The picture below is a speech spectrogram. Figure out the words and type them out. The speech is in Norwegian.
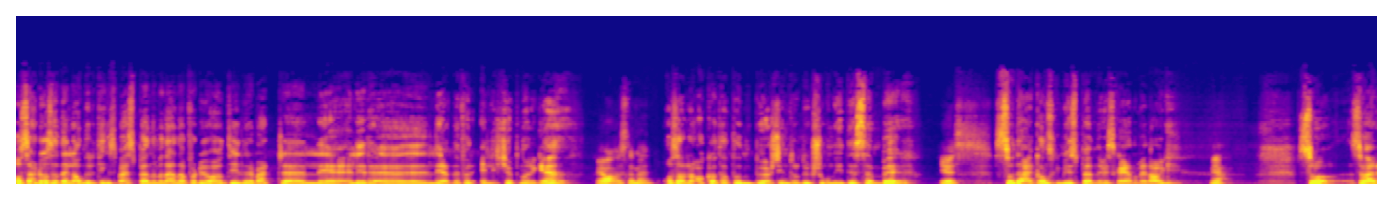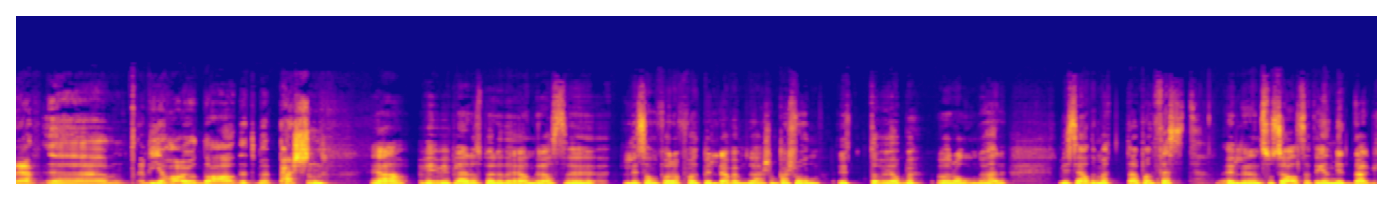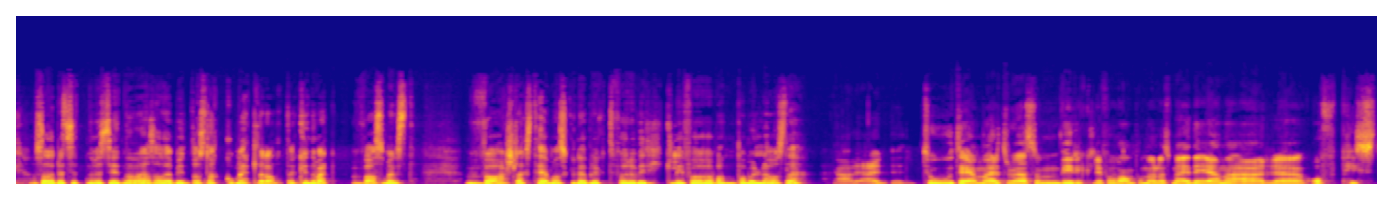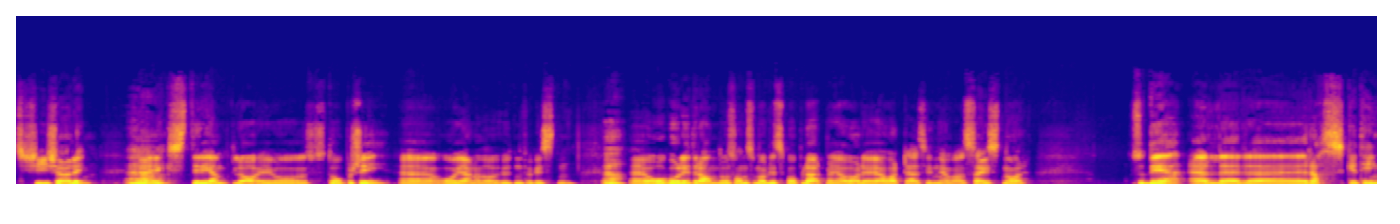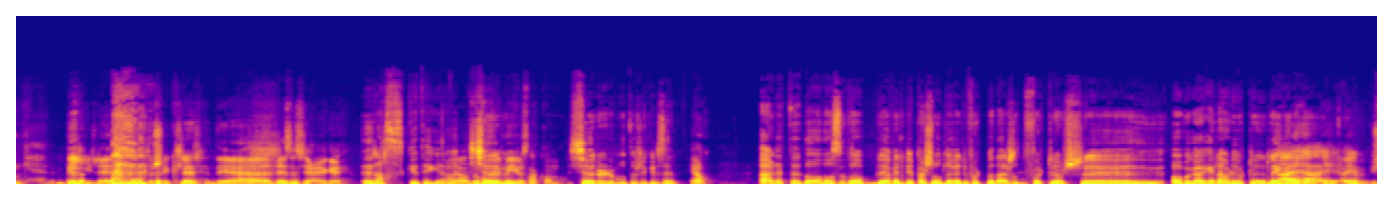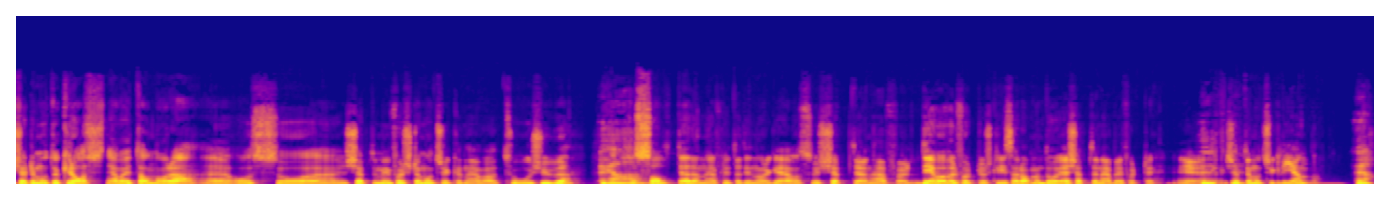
Og så er det også en del andre ting som er spennende med deg. for Du har jo tidligere vært eh, le eller, eh, leder for Elkjøp Norge. Ja, det stemmer. Og så har dere akkurat hatt en børsintroduksjon i desember. Yes. Så det er ganske mye spennende vi skal gjennom i dag. Ja. Så Sverre, eh, vi har jo da dette med passion. Ja, vi, vi, pleier å spørre deg, Andreas, eh, litt sånn for å få et bilde av hvem du er som person utover jobb og rollen du har. Hvis jeg hadde møtt deg på en fest eller en sosial setting, en middag, og så hadde jeg blitt sittende ved siden av deg, så hadde jeg begynt å snakke om et eller annet. Det kunne vært hva som helst. Hva slags tema skulle jeg brukt for å virkelig få vann på mølla hos deg? Ja, Det er to temaer tror jeg, som virkelig får vann på mølla hos meg. Det ene er uh, offpist-skikjøring. Jeg er ekstremt glad i å stå på ski, eh, og gjerne da utenfor pisten. Ja. Eh, og gå litt rando, sånn som har blitt så populært, men jeg, det, jeg har vært der siden jeg var 16 år. Så det, eller uh, raske ting. Biler og motorsykler. Det, det syns jeg er gøy. Raske ting, ja. ja Da får vi mye å snakke om. Da. Kjører du motorsykkel selv? Ja er dette, nå, nå, nå, ble jeg veldig personlig veldig fort, men det er sånn 40-årsovergang, uh, eller har du gjort det lenger? Nei, jeg, jeg kjørte motocross da jeg var i tenåra, uh, og så kjøpte min første motorsykkel da jeg var 22. Ja. Så solgte jeg den da jeg flytta til Norge, og så kjøpte jeg den her før. Det var vel 40-årskrisa, da, men da jeg kjøpte den da jeg ble 40. Jeg kjøpte motorsykkel igjen, da. Ja.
